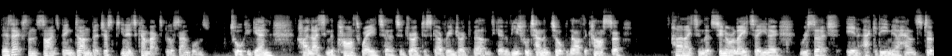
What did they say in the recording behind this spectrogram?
there's excellent science being done. But just you know, to come back to Bill Sandborn's talk again, highlighting the pathway to, to drug discovery and drug development. He gave a beautiful tandem talk with Arthur Kaser highlighting that sooner or later, you know, research in academia has to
